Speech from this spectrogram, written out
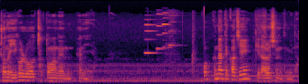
저는 이걸로 작동하는 편이에요. 끝날 때까지 기다려주시면 됩니다.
